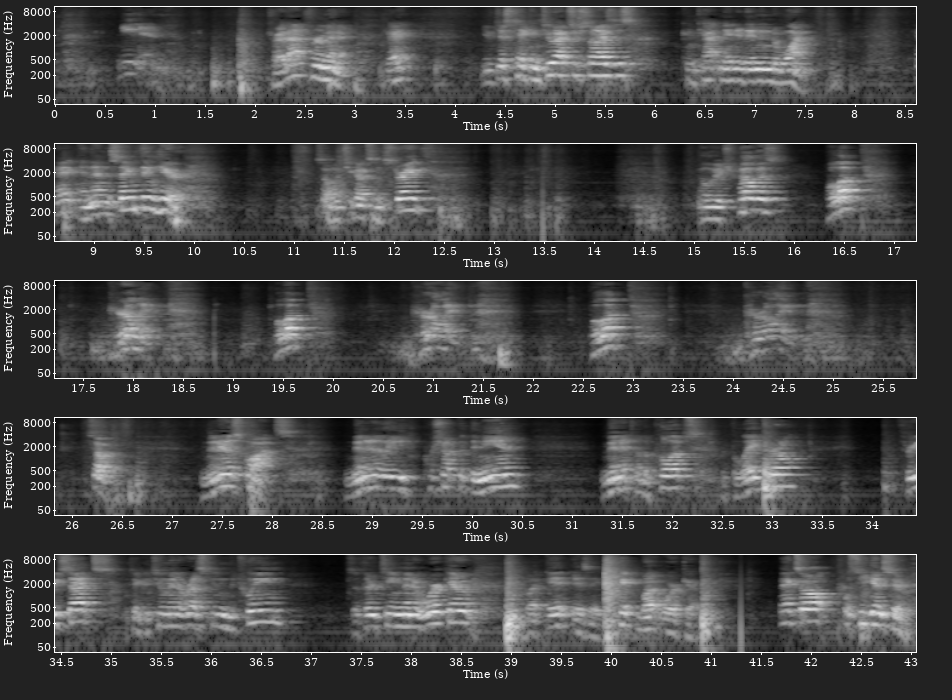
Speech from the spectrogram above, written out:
knee in. Try that for a minute, okay? You've just taken two exercises, concatenated it into one. Okay, and then the same thing here. So once you got some strength, elevate your pelvis, pull up, curl in, pull up, curl in, pull up, curl in. So, minute of squats, minute of the push up with the knee in, minute of the pull ups with the leg curl, three sets, take a two minute rest in between. It's a 13 minute workout, but it is a kick butt workout. Thanks all. We'll see you again soon.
